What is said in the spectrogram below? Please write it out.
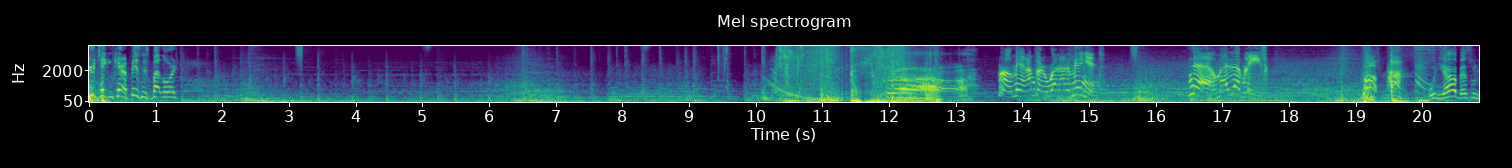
You're taking care of business, Buttlord. Oh man, I'm gonna run out of minions! Now, my lovelies! Un jab es un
